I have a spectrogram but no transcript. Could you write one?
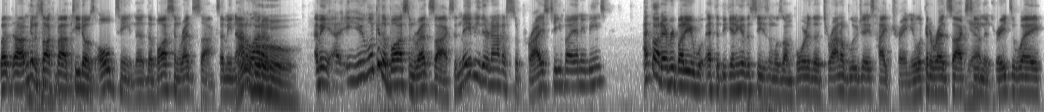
But uh, I'm going to talk about Tito's old team, the, the Boston Red Sox. I mean, not Ooh. a lot of. I mean, uh, you look at the Boston Red Sox, and maybe they're not a surprise team by any means. I thought everybody at the beginning of the season was on board of the Toronto Blue Jays hype train. You look at a Red Sox yep. team that trades away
